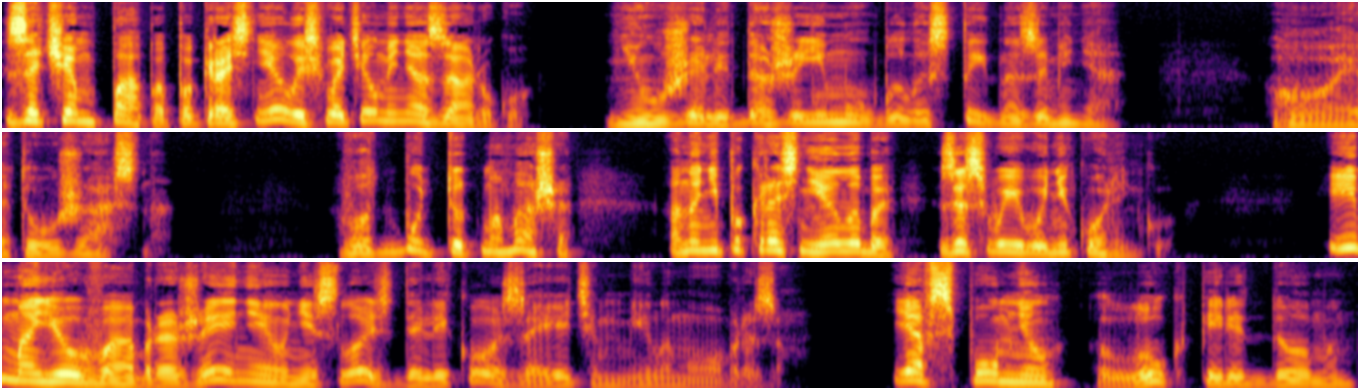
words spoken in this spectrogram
Зачем папа покраснел и схватил меня за руку? Неужели даже ему было стыдно за меня? О, это ужасно! Вот будь тут мамаша, она не покраснела бы за своего Николеньку. И мое воображение унеслось далеко за этим милым образом. Я вспомнил луг перед домом,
